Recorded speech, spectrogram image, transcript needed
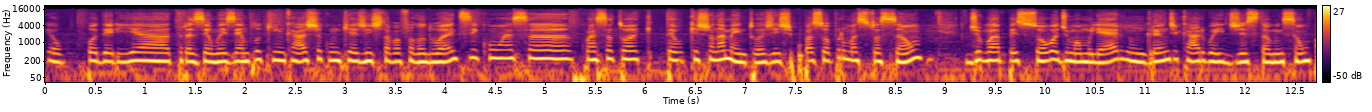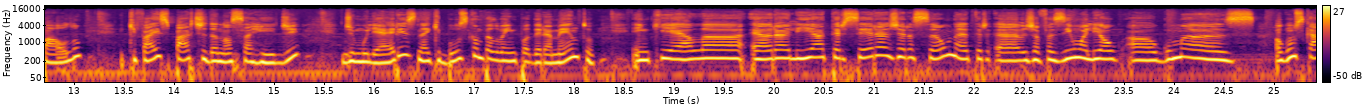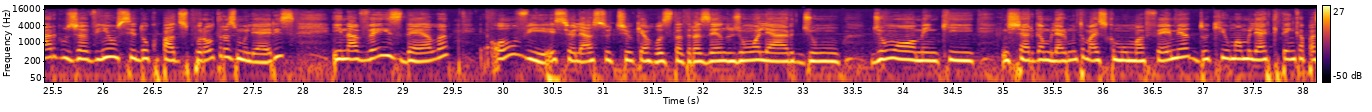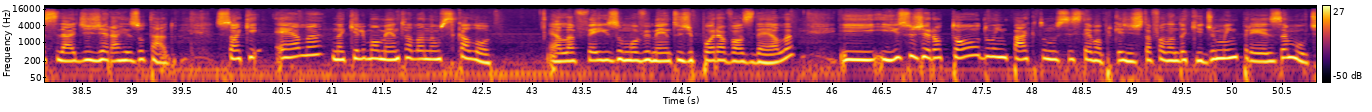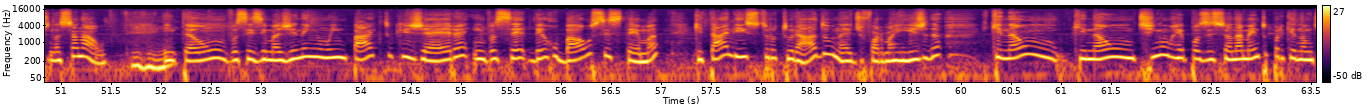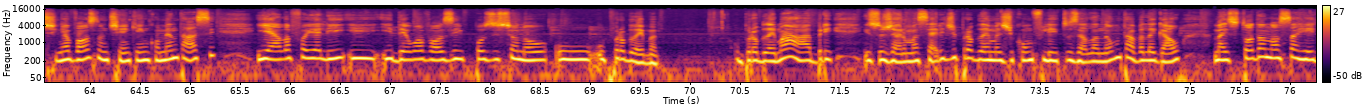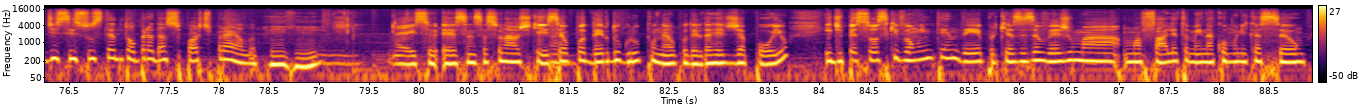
Eu poderia trazer um exemplo que encaixa com o que a gente estava falando antes e com essa com essa tua teu questionamento. A gente passou por uma situação de uma pessoa, de uma mulher num grande cargo aí de gestão em São Paulo, que faz parte da nossa rede de mulheres, né, que buscam pelo empoderamento, em que ela era ali a terceira geração, né, ter, uh, já faziam ali algumas alguns cargos já haviam sido ocupados por outras mulheres e na vez dela houve esse olhar sutil que a Rosa está trazendo de um olhar de um, de um homem que enxerga a mulher muito mais como uma fêmea do que uma mulher que tem capacidade de gerar resultado. Só que ela, naquele momento, ela não se calou ela fez um movimento de pôr a voz dela e, e isso gerou todo um impacto no sistema, porque a gente está falando aqui de uma empresa multinacional. Uhum. Então, vocês imaginem o impacto que gera em você derrubar o sistema que está ali estruturado, né, de forma rígida que não que não tinha um reposicionamento porque não tinha voz, não tinha quem comentasse e ela foi ali e, e deu a voz e posicionou o, o problema o problema abre, isso gera uma série de problemas de conflitos, ela não estava legal, mas toda a nossa rede se sustentou para dar suporte para ela. Uhum. É, isso é sensacional. Acho que esse é. é. o poder do grupo, né? O poder da rede de apoio e de pessoas que vão entender, porque às vezes eu vejo uma, uma falha também na comunicação.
